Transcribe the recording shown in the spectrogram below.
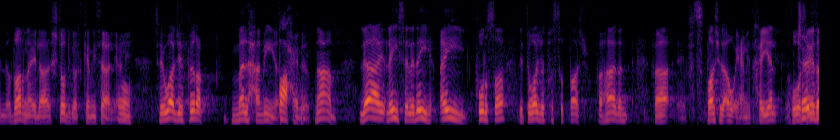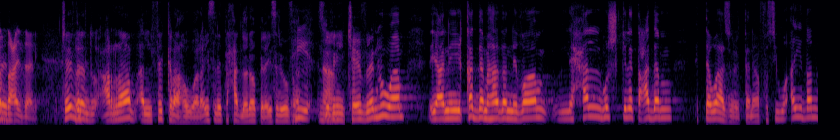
نظرنا إلى شتوتغارت كمثال يعني أوه. سيواجه فرق ملحمية طاحنة. نعم لا ليس لديه أي فرصة للتواجد في ال 16 فهذا ففي 16 الأول يعني تخيل هو سيذهب بعد ذلك تشيفرين عراب الفكرة هو رئيس الاتحاد الأوروبي رئيس اليوفا نعم. ستيفاني تشيفرين هو يعني قدم هذا النظام لحل مشكلة عدم التوازن التنافسي وأيضا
